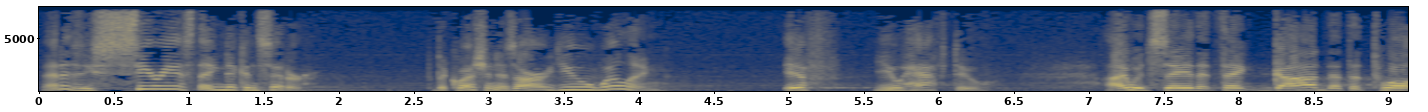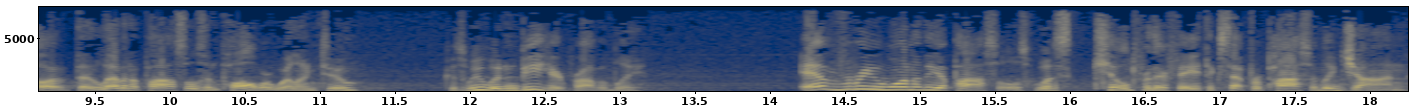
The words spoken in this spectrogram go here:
That is a serious thing to consider. But the question is, are you willing if you have to? I would say that thank God that the 12, the 11 apostles and Paul were willing to, because we wouldn't be here probably. Every one of the apostles was killed for their faith except for possibly John,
